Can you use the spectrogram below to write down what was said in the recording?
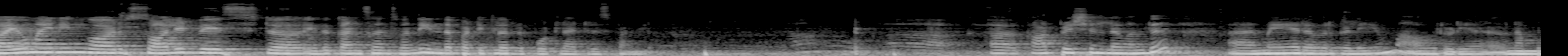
பயோமைனிங் ஆர் சாலிட் வேஸ்ட் இது கன்சர்ன்ஸ் வந்து இந்த பர்டிகுலர் ரிப்போர்ட்டில் அட்ரஸ் பண்ணல. கார்ப்பரேஷனில் வந்து அஹ், மேயர் அவர்களையும் அவருடைய நம்ம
